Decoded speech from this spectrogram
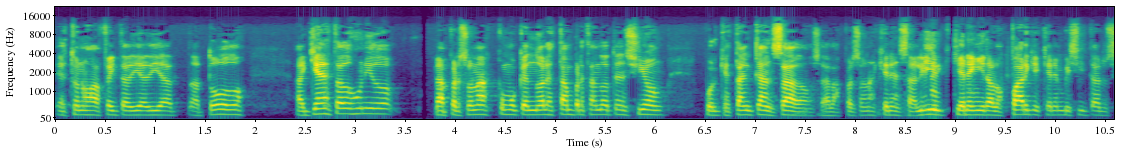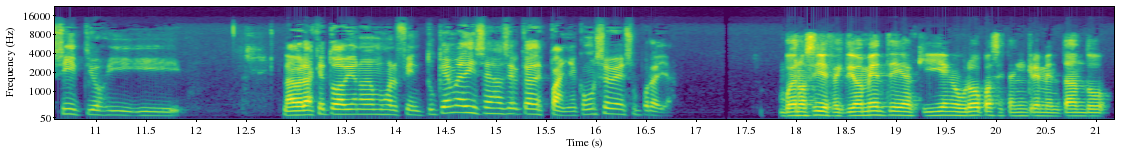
esto nos afecta día a día a todos. Aquí en Estados Unidos las personas como que no le están prestando atención porque están cansadas. O sea, las personas quieren salir, quieren ir a los parques, quieren visitar sitios y, y la verdad es que todavía no vemos el fin. ¿Tú qué me dices acerca de España? ¿Cómo se ve eso por allá? Bueno, sí, efectivamente, aquí en Europa se están incrementando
